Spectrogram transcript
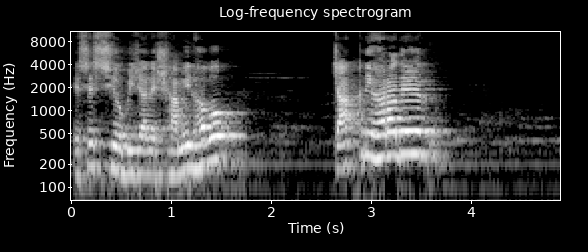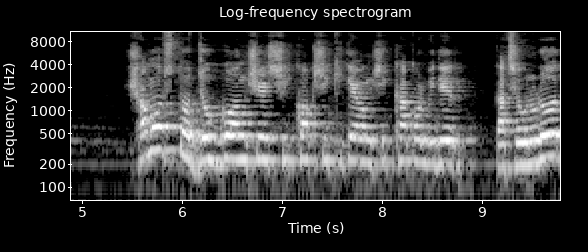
এসএসসি অভিযানে সামিল হব। চাকরিহারাদের সমস্ত যোগ্য অংশের শিক্ষক, শিক্ষিকা এবং শিক্ষাকর্মীদের কাছে অনুরোধ,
